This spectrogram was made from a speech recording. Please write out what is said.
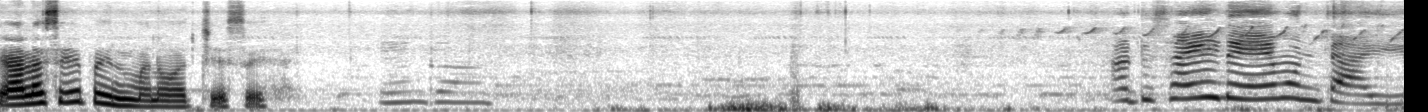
చాలాసేపు అయింది మనం వచ్చేసి. అటు సైడ్ ఏముంటాయి?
